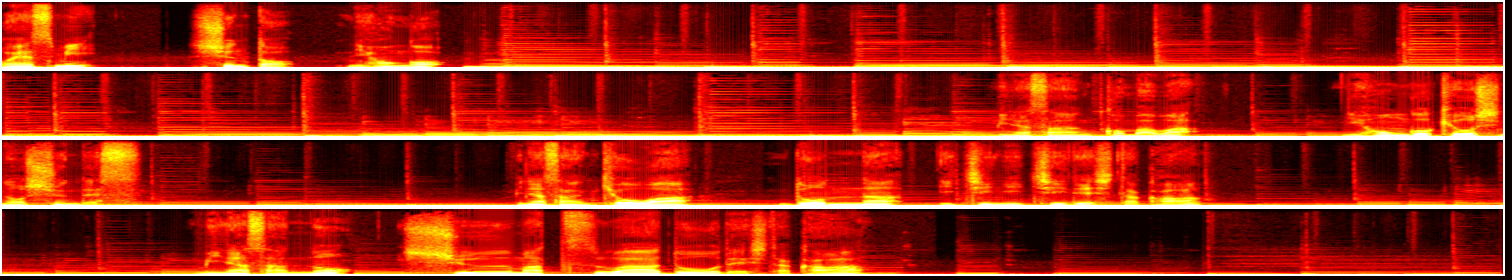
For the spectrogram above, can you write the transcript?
おやすみ。春と日本語。皆さんこんばんは。日本語教師の春です。皆さん今日はどんな一日でしたか？皆さんの週末はどうでしたか？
